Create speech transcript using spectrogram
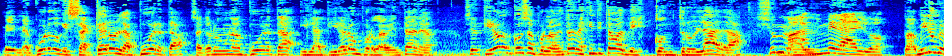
me, me acuerdo que sacaron la puerta, sacaron una puerta y la tiraron por la ventana. O sea, tiraban cosas por la ventana, la gente estaba descontrolada. Yo, me- mal. a mí me da algo. A mí no me,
